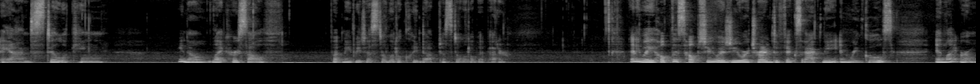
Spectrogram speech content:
and still looking, you know, like herself, but maybe just a little cleaned up, just a little bit better. Anyway, hope this helps you as you are trying to fix acne and wrinkles in Lightroom.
